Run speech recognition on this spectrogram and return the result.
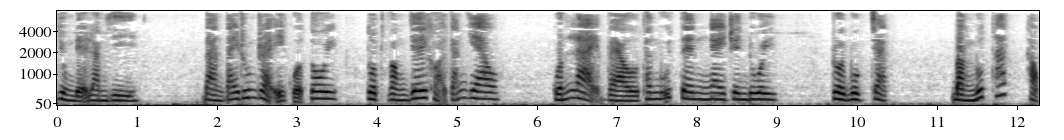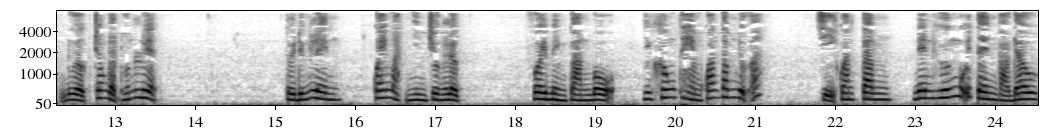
dùng để làm gì. Bàn tay run rẩy của tôi tuột vòng dây khỏi cán dao, quấn lại vào thân mũi tên ngay trên đuôi, rồi buộc chặt bằng nút thắt học được trong đợt huấn luyện. Tôi đứng lên, quay mặt nhìn trường lực, phơi mình toàn bộ nhưng không thèm quan tâm nữa, chỉ quan tâm nên hướng mũi tên vào đâu.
